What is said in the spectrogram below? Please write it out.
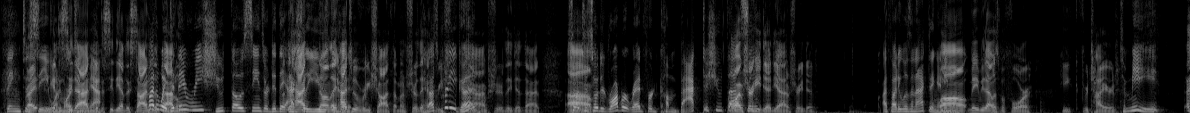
thing to right? see get one to more see time. that. Yeah. Get to see the other side. By of the the way, battle. did they reshoot those scenes, or did they, They actually had, use? no, the they had footage? to have reshot them. I'm sure they had. That's to resh- pretty good. Yeah, I'm sure they did that. So, Um, so did Robert Redford come back to shoot that? oh, I'm sure he did. Yeah, I'm sure he did. I thought he wasn't acting anymore. Well, maybe that was before he retired. to me,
